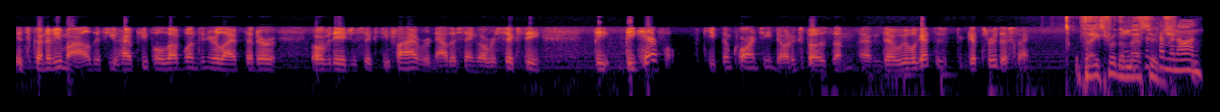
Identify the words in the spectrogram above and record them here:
It's going to be mild. If you have people, loved ones in your life that are over the age of 65, or now they're saying over 60, be, be careful keep them quarantined, don't expose them, and uh, we will get to get through this thing. Thanks for the Thanks message. For coming on.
